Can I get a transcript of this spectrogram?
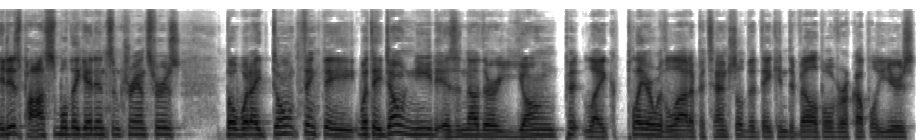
it is possible they get in some transfers. But what I don't think they what they don't need is another young like player with a lot of potential that they can develop over a couple of years.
